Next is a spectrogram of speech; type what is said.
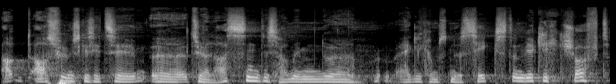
Ausführungsgesetze äh, zu erlassen. Das haben eben nur, eigentlich haben es nur sechs dann wirklich geschafft.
